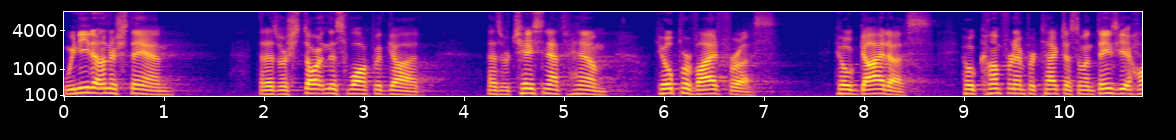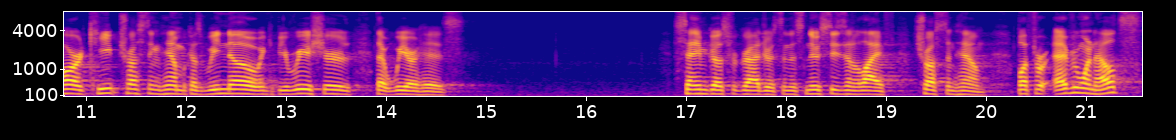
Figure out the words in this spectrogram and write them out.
We need to understand that as we're starting this walk with God, as we're chasing after Him, He'll provide for us, He'll guide us, He'll comfort and protect us. So when things get hard, keep trusting Him because we know and can be reassured that we are His. Same goes for graduates in this new season of life. Trust in Him. But for everyone else,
